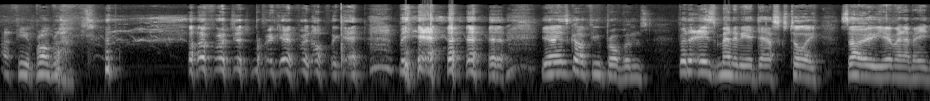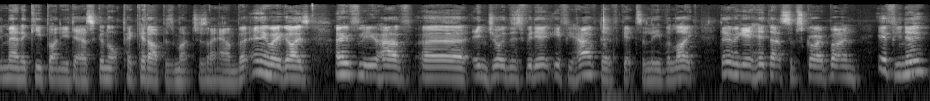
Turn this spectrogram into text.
a few problems. I just broke everything off again. But yeah, yeah, it's got a few problems. But it is meant to be a desk toy, so you're meant to be meant to keep on your desk and not pick it up as much as I am. But anyway, guys, hopefully you have uh, enjoyed this video. If you have, don't forget to leave a like. Don't forget to hit that subscribe button if you're new,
